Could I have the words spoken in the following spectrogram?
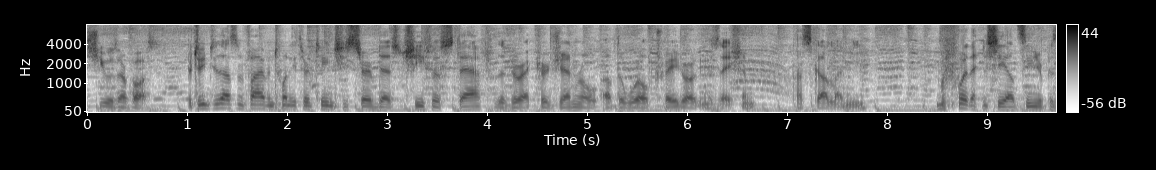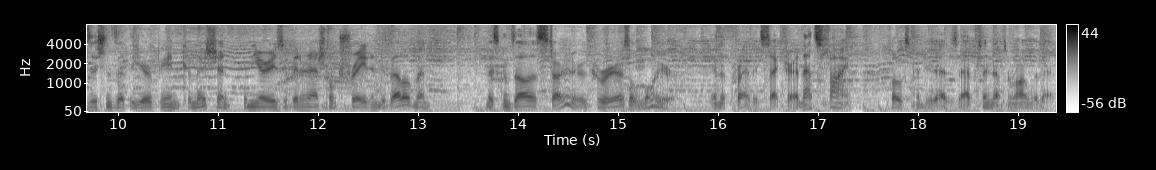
She was our boss. Between 2005 and 2013, she served as Chief of Staff to the Director General of the World Trade Organization, Pascal Lamy. Before that, she held senior positions at the European Commission in the areas of international trade and development. Ms. Gonzalez started her career as a lawyer in the private sector, and that's fine. Folks can do that. There's absolutely nothing wrong with that.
